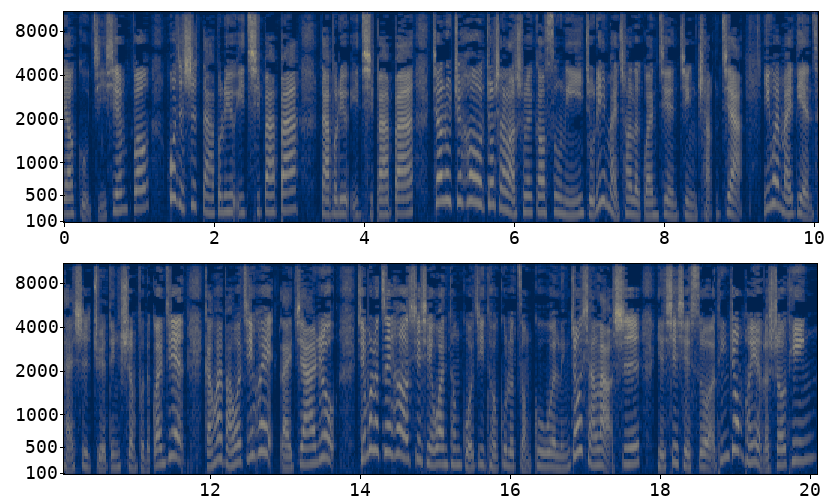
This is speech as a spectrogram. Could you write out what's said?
标股急先锋”，或者是 W 一七八八 W 一七八八。加入之后，钟祥老师会告诉你主力买超的关键进场价，因为买点才是决定胜负的关键。赶快把握机会来加入节目的最后，谢谢万通国际投顾的总顾问林钟祥老师，也谢谢所有听众朋友的收听。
